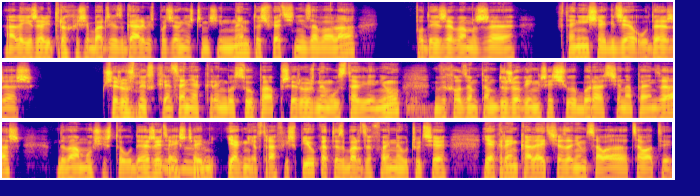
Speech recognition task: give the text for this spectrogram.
Ale jeżeli trochę się bardziej zgarbisz, pociągniesz czymś innym, to świat się nie zawala. Podejrzewam, że w tenisie, gdzie uderzasz przy różnych skręceniach kręgosłupa, przy różnym ustawieniu, wychodzą tam dużo większe siły, bo raz się napędzasz, dwa musisz to uderzyć, a jeszcze Mhm. jak nie wtrafisz piłkę, to jest bardzo fajne uczucie, jak ręka leci, a za nią cała, cała ty.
